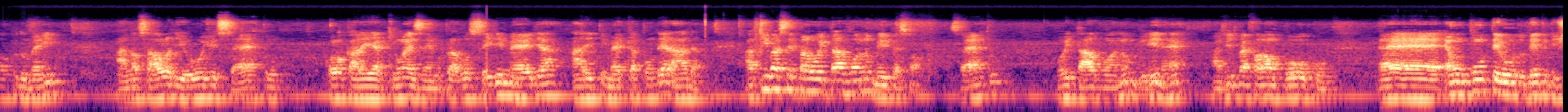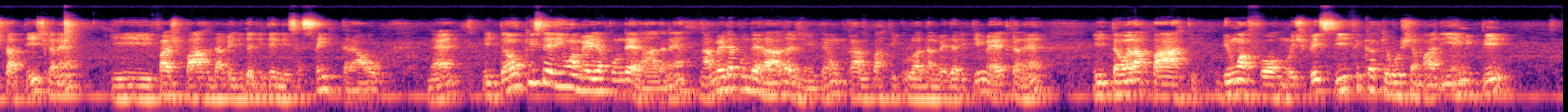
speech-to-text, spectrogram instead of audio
Tudo bem? A nossa aula de hoje, certo? Colocarei aqui um exemplo para você de média aritmética ponderada. Aqui vai ser para o oitavo ano B, pessoal, certo? Oitavo ano B, né? A gente vai falar um pouco. É, é um conteúdo dentro de estatística, né? Que faz parte da medida de tendência central, né? Então, o que seria uma média ponderada, né? Na média ponderada, gente, é um caso particular da média aritmética, né? Então ela parte de uma fórmula específica que eu vou chamar de MP,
